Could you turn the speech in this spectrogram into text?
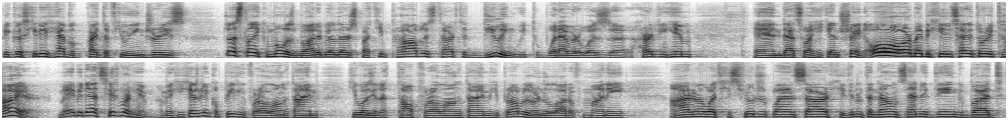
because he did have a, quite a few injuries, just like most bodybuilders. But he probably started dealing with whatever was uh, hurting him, and that's why he can train. Or maybe he decided to retire. Maybe that's it for him. I mean, he has been competing for a long time. He was in the top for a long time. He probably earned a lot of money. I don't know what his future plans are. He didn't announce anything, but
